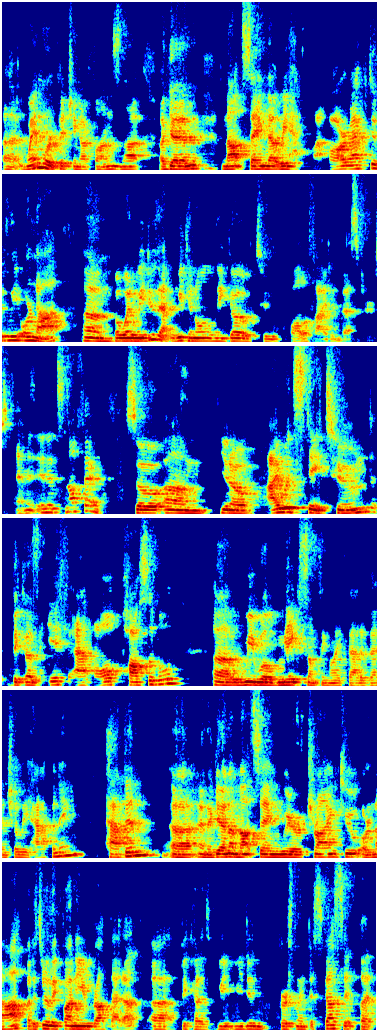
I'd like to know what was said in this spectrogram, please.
uh, when we're pitching our funds, not again, not saying that we are actively or not, um, but when we do that, we can only go to qualified investors, and, and it's not fair. So, um, you know, I would stay tuned because if at all possible, uh, we will make something like that eventually happening happen. Uh, and again, I'm not saying we're trying to or not, but it's really funny you brought that up uh, because we, we didn't personally discuss it. But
